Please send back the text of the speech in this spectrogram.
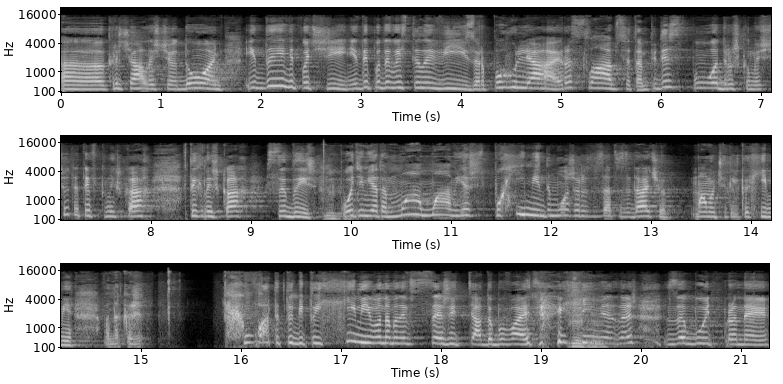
е, кричали, що донь, іди відпочинь, іди подивись телевізор, погуляй, розслабся там, піди з подружками. Що ти, ти в книжках, в тих книжках сидиш? Потім я там, мам, мам, я ж по хімії не можу розв'язати задачу. Мама, вчителька хімії. Вона каже. Хватить тобі тої хімії, вона мене все життя добувається. Хімія, знаєш, забудь про неї.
